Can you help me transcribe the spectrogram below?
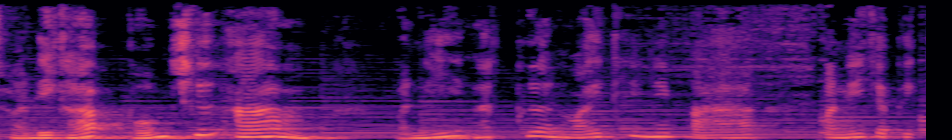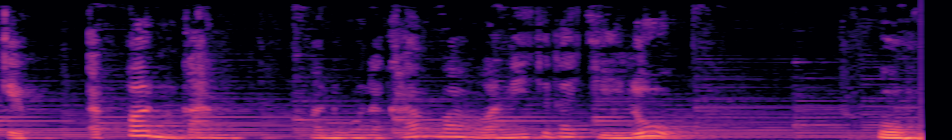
สวัสดีครับ ผมชื่ออาร์ม วันนี้นัดเพื่อนไว้ที่ในป่า วันนี้จะไปเก็บแอปเปิลกัน มาดูนะครับว่าวันนี้จะได้กี่ลูก โอ้โห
